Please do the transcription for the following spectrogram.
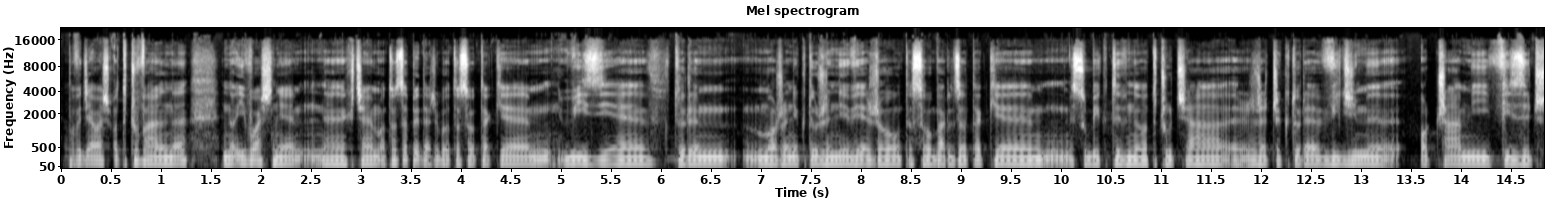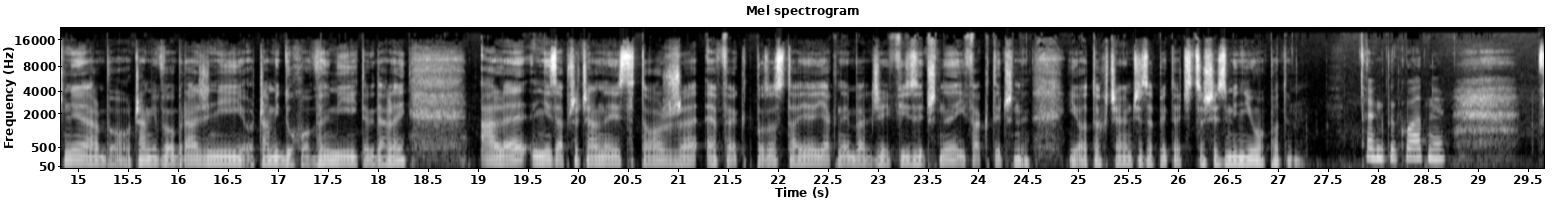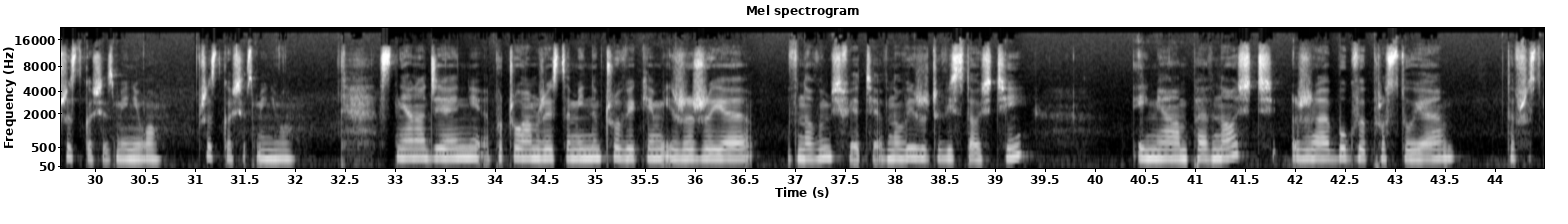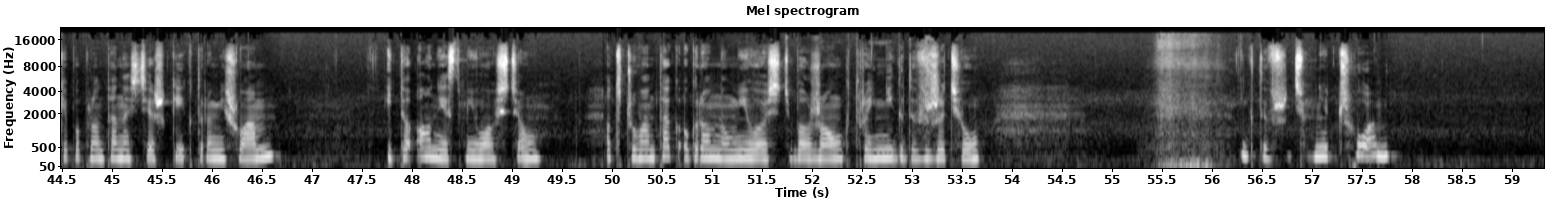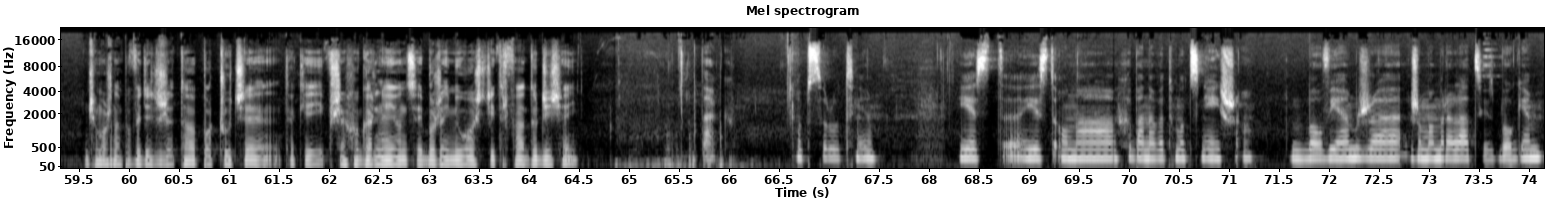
Powiedziałaś odczuwalne, no i właśnie e, chciałem o to zapytać, bo to są takie wizje, w którym może niektórzy nie wierzą, to są bardzo takie subiektywne odczucia, rzeczy, które widzimy oczami fizycznie albo oczami wyobraźni, oczami duchowymi i tak dalej, ale niezaprzeczalne jest to, że efekt pozostaje jak najbardziej fizyczny i faktyczny. I o to chciałem Cię zapytać, co się zmieniło po tym? Tak, dokładnie. Wszystko się zmieniło. Wszystko się zmieniło. Z dnia na dzień poczułam, że jestem innym człowiekiem i że żyję w nowym świecie, w nowej rzeczywistości. I miałam pewność, że Bóg wyprostuje te wszystkie poplątane ścieżki, którymi szłam, i to On jest miłością. Odczułam tak ogromną miłość Bożą, której nigdy w życiu nigdy w życiu nie czułam. Czy można powiedzieć, że to poczucie takiej wszechogarniającej Bożej miłości trwa do dzisiaj? Tak, absolutnie. Jest, jest ona chyba nawet mocniejsza, bo wiem, że, że mam relację z Bogiem.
